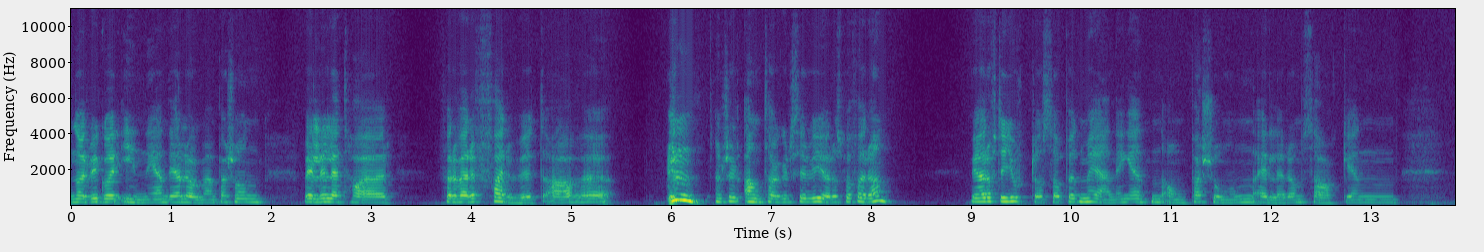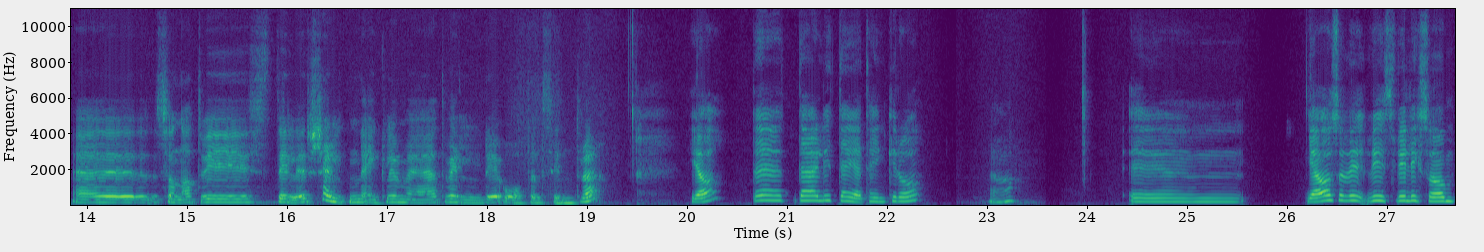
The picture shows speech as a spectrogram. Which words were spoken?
når vi går inn i en dialog med en person, veldig lett har for å være farvet av unnskyld, antakelser vi gjør oss på forhånd. Vi har ofte gjort oss opp en mening enten om personen eller om saken Eh, sånn at vi stiller sjelden egentlig med et veldig åpent sinn, tror jeg. Ja, det, det er litt det jeg tenker òg. Ja. Uh, ja, altså hvis vi liksom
